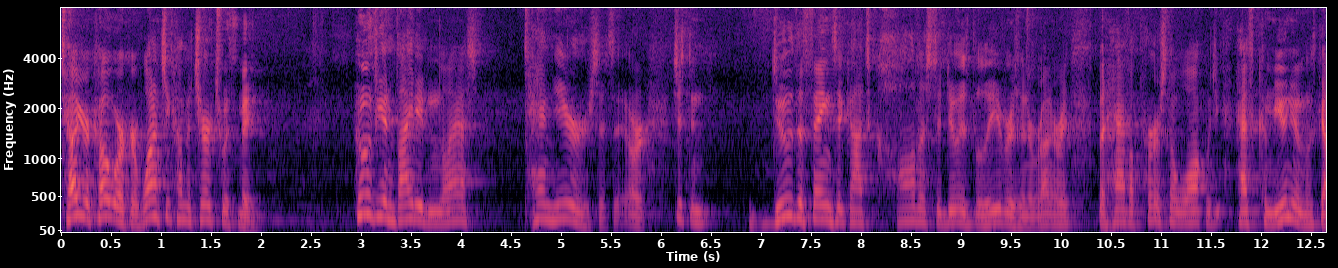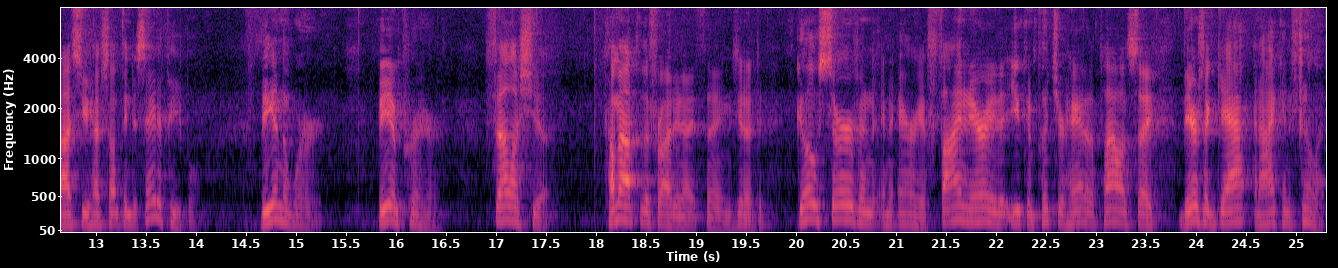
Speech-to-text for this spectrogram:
tell your coworker, why don't you come to church with me? Who have you invited in the last 10 years? Or just in, do the things that God's called us to do as believers and to run a race, but have a personal walk with you. Have communion with God so you have something to say to people. Be in the Word. Be in prayer. Fellowship. Come out to the Friday night things. You know, Go serve in an area. Find an area that you can put your hand on the plow and say, there's a gap and I can fill it.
